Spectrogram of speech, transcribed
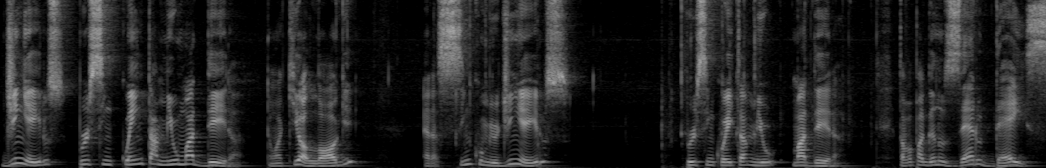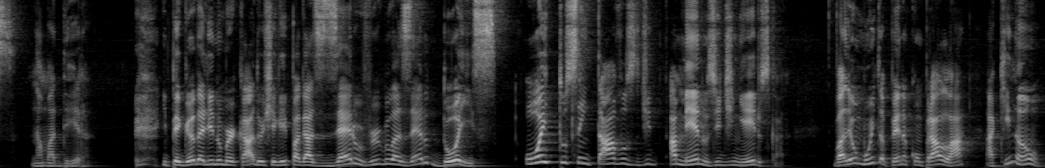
dinheiros por 50 mil madeira. Então aqui, ó, log era 5 mil dinheiros por 50 mil madeira. Tava pagando 0,10 na madeira. E pegando ali no mercado, eu cheguei a pagar 0,02. 8 centavos de, a menos de dinheiros, cara. Valeu muito a pena comprar lá Aqui não.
